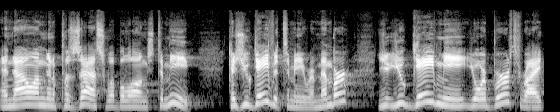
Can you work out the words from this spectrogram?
and now I'm going to possess what belongs to me. because you gave it to me, remember? You, you gave me your birthright.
